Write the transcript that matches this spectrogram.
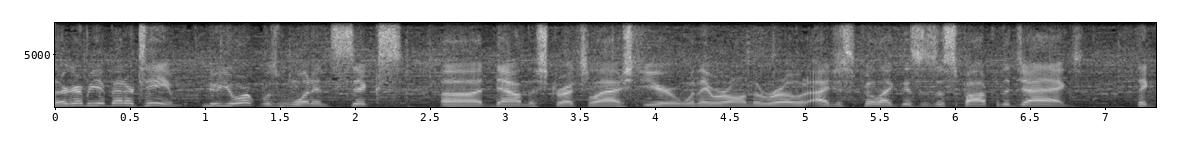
they're going to be a better team. New York was one and six uh, down the stretch last year when they were on the road. I just feel like this is a spot for the Jags. I think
